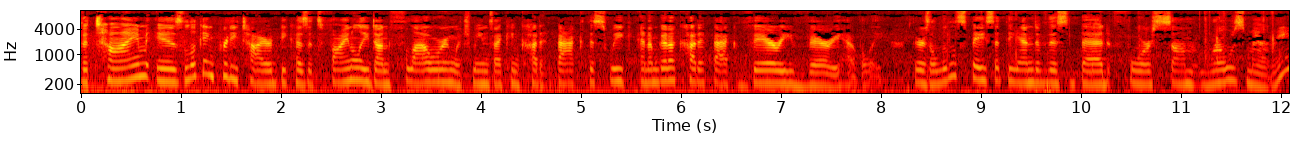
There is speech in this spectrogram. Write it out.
The thyme is looking pretty tired because it's finally done flowering, which means I can cut it back this week, and I'm gonna cut it back very, very heavily. There's a little space at the end of this bed for some rosemary.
